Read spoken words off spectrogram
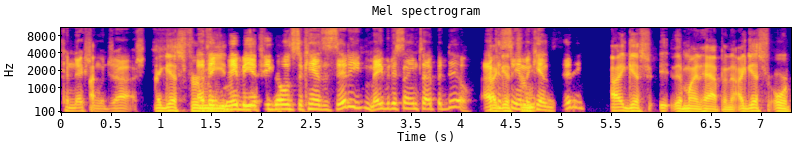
connection with Josh. I guess for I me, think maybe if he goes to Kansas City, maybe the same type of deal. I, I can guess see him in me- Kansas City. I guess it, might happen. I guess, or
